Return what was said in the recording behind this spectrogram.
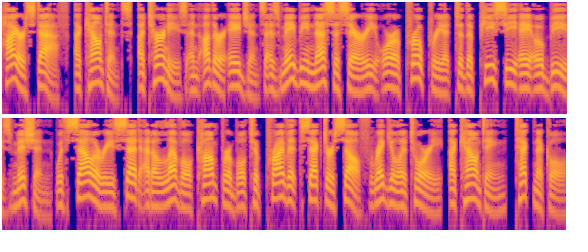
hire staff, accountants, attorneys and other agents as may be necessary or appropriate to the PCAOB's mission with salaries set at a level comparable to private sector self-regulatory, accounting, technical,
